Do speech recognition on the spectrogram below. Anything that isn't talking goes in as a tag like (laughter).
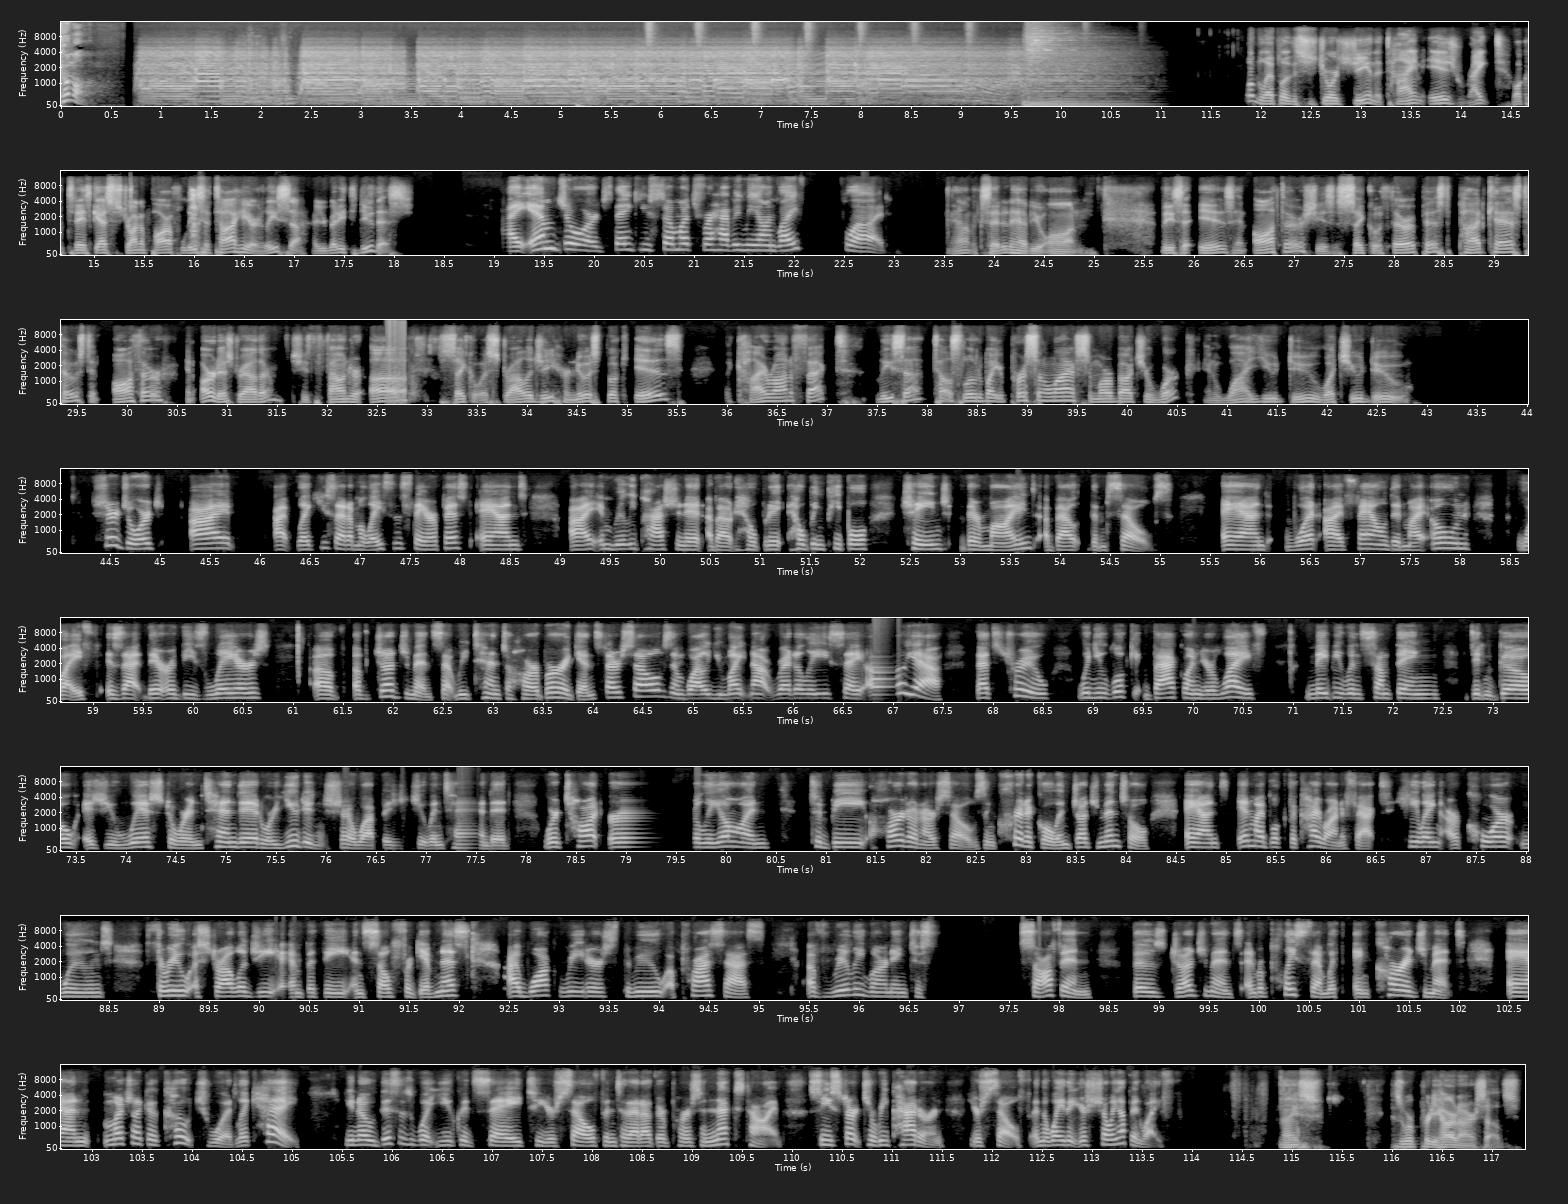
Come on. Welcome to Lifeblood. This is George G, and the time is right. Welcome to today's guest, strong and powerful Lisa Tahir. Lisa, are you ready to do this? I am George. Thank you so much for having me on Lifeblood. Yeah, I'm excited to have you on. Lisa is an author. She is a psychotherapist, podcast host, an author, an artist, rather. She's the founder of Psychoastrology. Her newest book is The Chiron Effect. Lisa, tell us a little bit about your personal life, some more about your work, and why you do what you do. Sure, George. I, I like you said, I'm a licensed therapist, and I am really passionate about helping helping people change their mind about themselves. And what I found in my own life is that there are these layers of, of judgments that we tend to harbor against ourselves. And while you might not readily say, oh, yeah, that's true, when you look back on your life, maybe when something didn't go as you wished or intended, or you didn't show up as you intended, we're taught early on to be hard on ourselves and critical and judgmental. And in my book, The Chiron Effect Healing Our Core Wounds through astrology, empathy, and self forgiveness, I walk readers through a process of really learning to soften those judgments and replace them with encouragement. And much like a coach would, like, hey, you know, this is what you could say to yourself and to that other person next time. So you start to repattern yourself and the way that you're showing up in life. Nice. Because we're pretty hard on ourselves.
